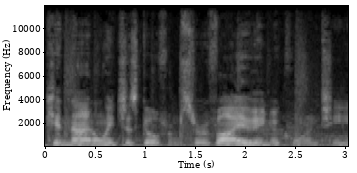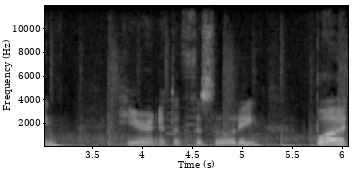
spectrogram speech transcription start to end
can not only just go from surviving a quarantine here at the facility but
